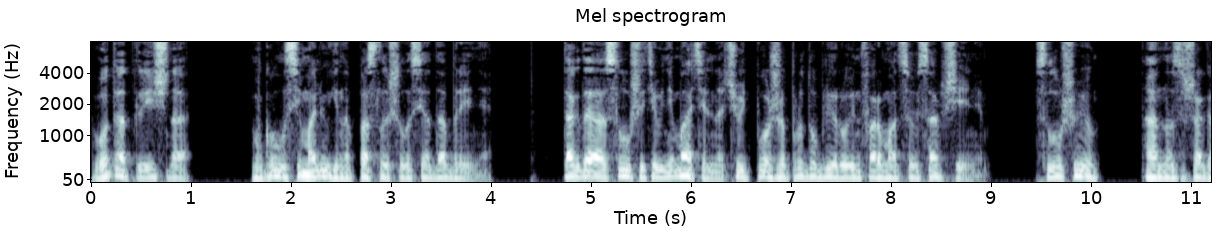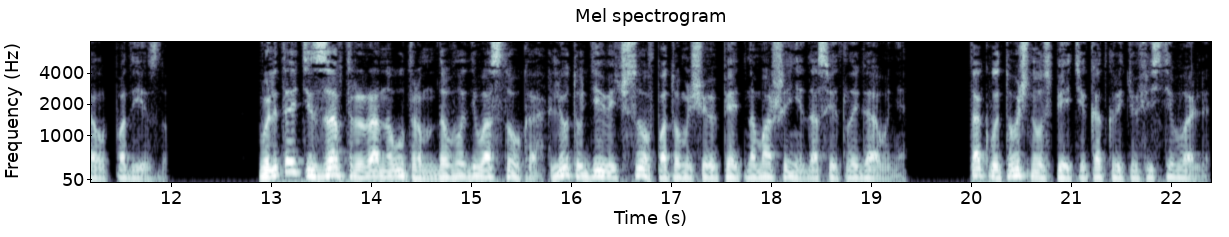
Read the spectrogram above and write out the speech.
«Вот отлично». В голосе Малюгина послышалось одобрение. «Тогда слушайте внимательно, чуть позже продублирую информацию сообщением». «Слушаю». Анна зашагала к подъезду. Вылетайте завтра рано утром до Владивостока. Лету девять часов, потом еще пять на машине до Светлой Гавани. Так вы точно успеете к открытию фестиваля.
